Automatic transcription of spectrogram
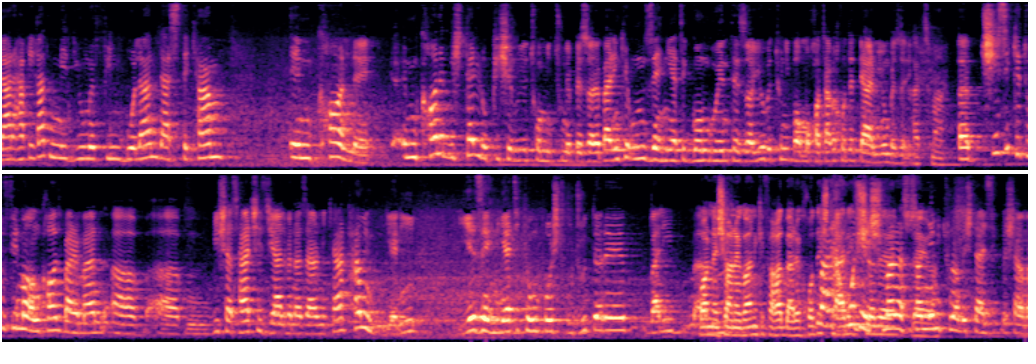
در حقیقت مدیوم فیلم بلند دست کم امکان امکان بیشتری رو پیش روی تو می‌تونه بذاره برای اینکه اون ذهنیت گنگ و انتظایی رو بتونی با مخاطب خودت در میون بذاری. حتما. چیزی که تو فیلم آنکاد برای من بیش از هر چیز جلب نظر می‌کرد همین بود. یعنی یه ذهنیتی که اون پشت وجود داره ولی با نشانگانی که فقط برای خودش تعریف خودش. شده. من اساسا نمی‌تونم بهش نزدیک بشم.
